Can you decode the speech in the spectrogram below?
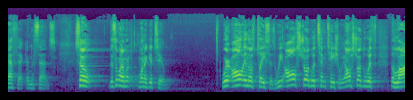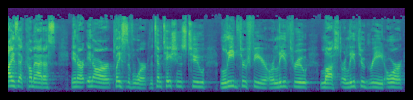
ethic in a sense. So, this is what I want to get to. We're all in those places. We all struggle with temptation. We all struggle with the lies that come at us in our, in our places of work, the temptations to lead through fear or lead through lust or lead through greed or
